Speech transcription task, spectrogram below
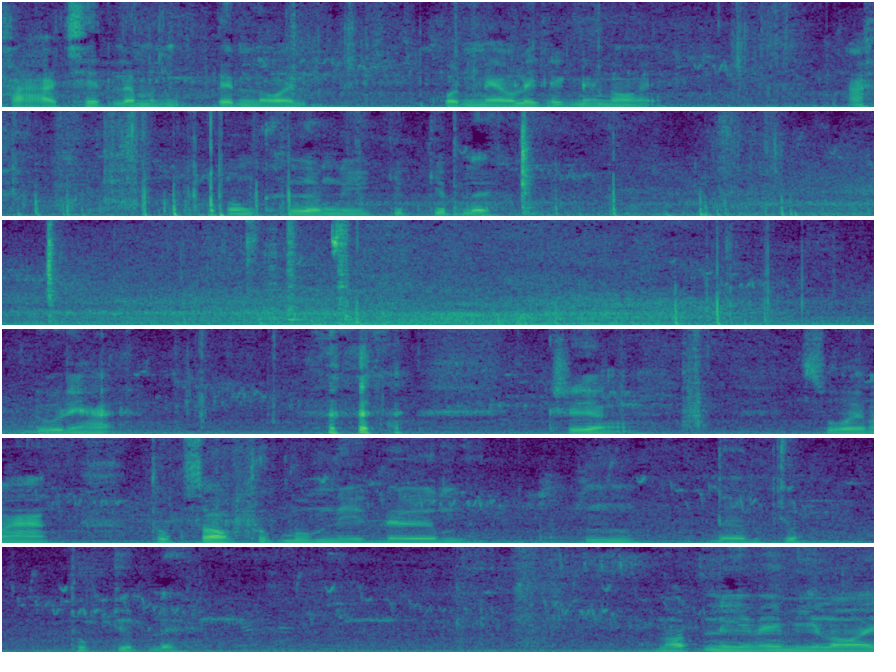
ผ้าเช็ดแล้วมันเป็นรอยขนแมวเล็กๆน้อยๆอะ ห้องเครื่องนี่กิ๊บๆเลยดูนี่ฮะ เครื่องสวยมาก ทุกซอกทุกมุมนี่เดิม อืมเดิมจุดทุกจุดเลยน็อตนี่ไม่มีรอย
